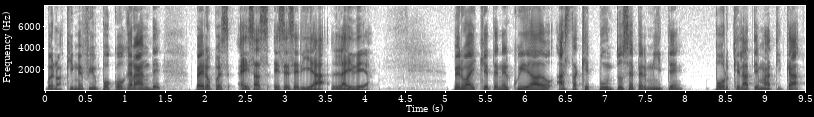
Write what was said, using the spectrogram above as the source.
Bueno, aquí me fui un poco grande, pero pues esas, esa sería la idea. Pero hay que tener cuidado hasta qué punto se permite, porque la temática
